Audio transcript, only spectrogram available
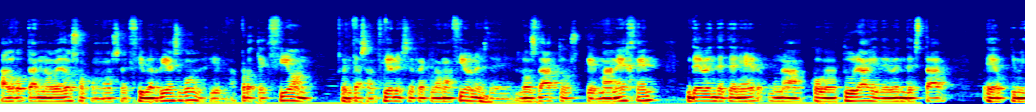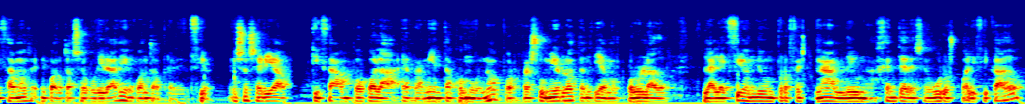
algo tan novedoso como es el ciberriesgo, es decir, la protección frente a sanciones y reclamaciones de los datos que manejen, deben de tener una cobertura y deben de estar eh, optimizamos en cuanto a seguridad y en cuanto a prevención. Eso sería quizá un poco la herramienta común, ¿no? Por resumirlo, tendríamos por un lado la elección de un profesional, de un agente de seguros cualificado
